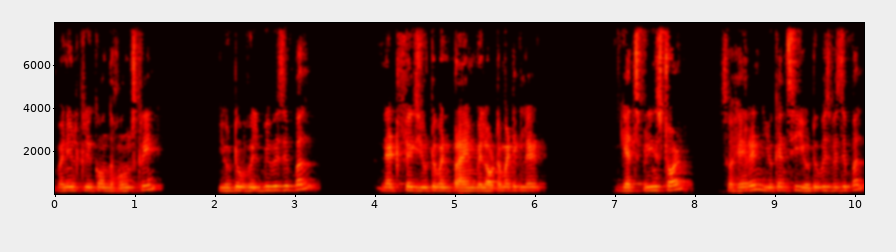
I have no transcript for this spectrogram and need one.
When you click on the home screen, YouTube will be visible. Netflix, YouTube and Prime will automatically gets pre-installed. So herein you can see YouTube is visible.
